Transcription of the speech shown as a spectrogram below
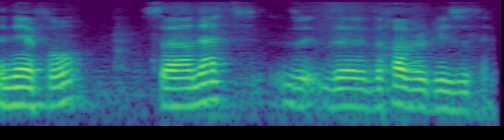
and therefore, so on that, the, the, the Chaver agrees with him.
